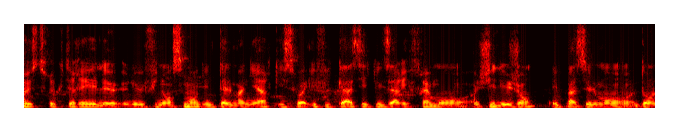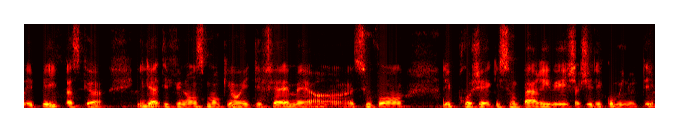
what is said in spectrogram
restructurer le, le financement d'une telle manière qu'il soit efficace et qu'ils arrivent vraiment chez les gens et pas seulement dans les pays parce qu'il y a des financements qui ont été faits, mais euh, souvent les projets qui ne sont pas arrivés chez les communautés.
